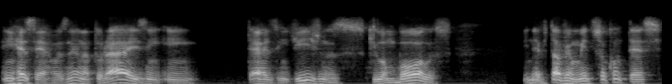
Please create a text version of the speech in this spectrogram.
em reservas né? naturais, em, em terras indígenas, quilombolas, inevitavelmente isso acontece.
